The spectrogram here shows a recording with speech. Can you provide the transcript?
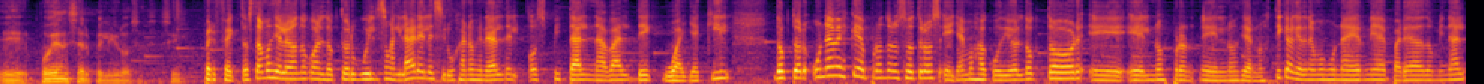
eh, pueden ser peligrosas. Sí. Perfecto. Estamos dialogando con el doctor Wilson Aguilar, el cirujano general del Hospital Naval de Guayaquil. Doctor, una vez que de pronto nosotros eh, ya hemos acudido al doctor, él, nos, él nos diagnostica que tenemos una hernia de pared abdominal,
